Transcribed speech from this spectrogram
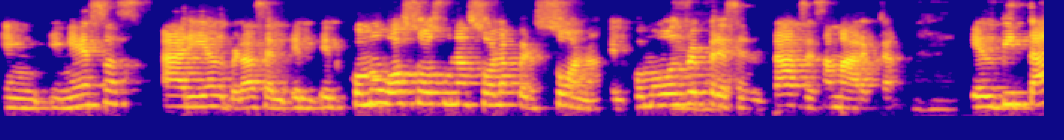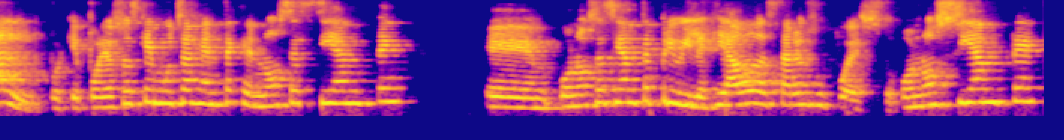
en, en, esas áreas, ¿verdad? el, el, cómo vos sos una sola persona, el cómo vos representás esa marca, es vital, porque por eso es que hay mucha gente que no se siente eh, o no se siente privilegiado de estar en su puesto, o no siente,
